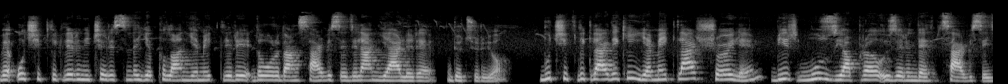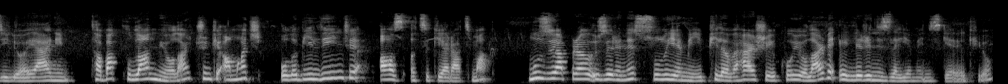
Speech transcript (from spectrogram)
ve o çiftliklerin içerisinde yapılan yemekleri doğrudan servis edilen yerlere götürüyor. Bu çiftliklerdeki yemekler şöyle bir muz yaprağı üzerinde servis ediliyor. Yani tabak kullanmıyorlar çünkü amaç olabildiğince az atık yaratmak. Muz yaprağı üzerine sulu yemeği, pilavı her şeyi koyuyorlar ve ellerinizle yemeniz gerekiyor.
